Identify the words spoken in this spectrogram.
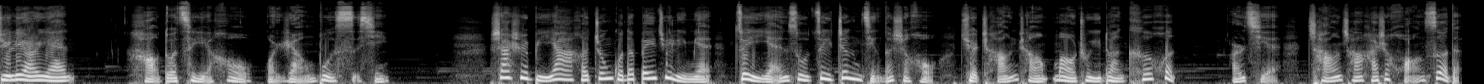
举例而言，好多次以后，我仍不死心。莎士比亚和中国的悲剧里面最严肃、最正经的时候，却常常冒出一段科混，而且常常还是黄色的，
